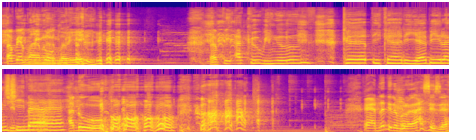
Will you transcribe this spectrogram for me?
tapi aku Gimana bingung. tapi aku bingung. Ketika dia bilang Cina. Aduh. Eh Anda tidak boleh rasis ya.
